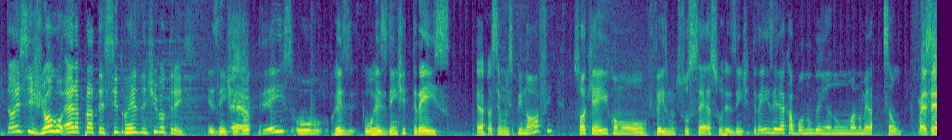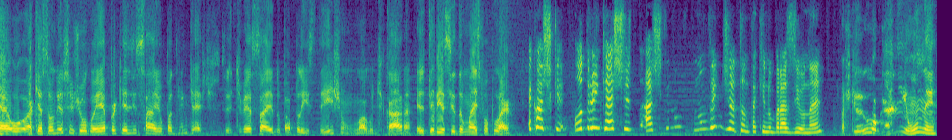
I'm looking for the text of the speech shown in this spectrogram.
Então esse jogo era pra ter sido Resident Evil 3. Resident É. Evil 3, o, Resi- o Resident 3 era pra ser um spin-off, só que aí como fez muito sucesso o Resident 3, ele acabou não ganhando uma numeração. Mas é, o- a questão desse jogo aí é porque ele saiu pra Dreamcast. Se ele tivesse saído pra PlayStation logo de cara, ele teria sido mais popular. É que eu acho que o Dreamcast acho que não, não vendia tanto aqui no Brasil, né? Acho que em lugar nenhum, né?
